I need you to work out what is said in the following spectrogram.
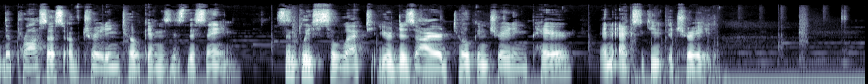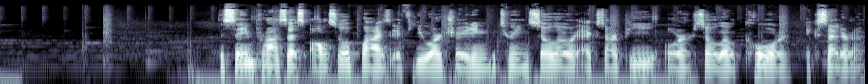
the process of trading tokens is the same. Simply select your desired token trading pair and execute the trade. The same process also applies if you are trading between Solo XRP or Solo Core, etc.,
